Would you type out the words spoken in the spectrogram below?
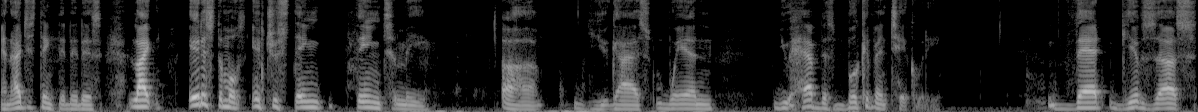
and I just think that it is like it is the most interesting thing to me, uh, you guys, when you have this book of antiquity that gives us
